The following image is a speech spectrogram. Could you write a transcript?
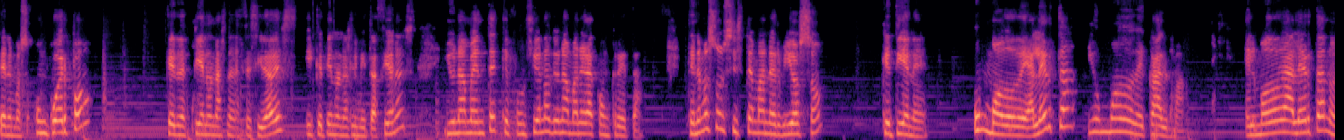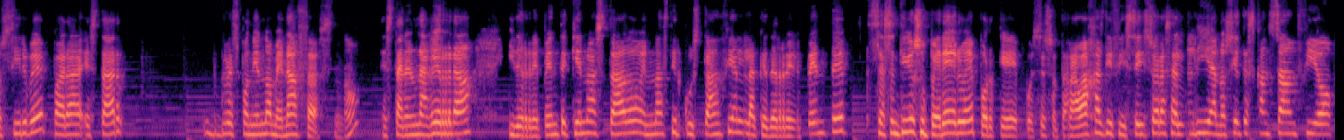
Tenemos un cuerpo que tiene unas necesidades y que tiene unas limitaciones y una mente que funciona de una manera concreta. Tenemos un sistema nervioso que tiene un modo de alerta y un modo de calma. El modo de alerta nos sirve para estar respondiendo a amenazas, ¿no? Estar en una guerra y de repente, ¿quién no ha estado en una circunstancia en la que de repente se ha sentido superhéroe porque, pues eso, trabajas 16 horas al día, no sientes cansancio,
